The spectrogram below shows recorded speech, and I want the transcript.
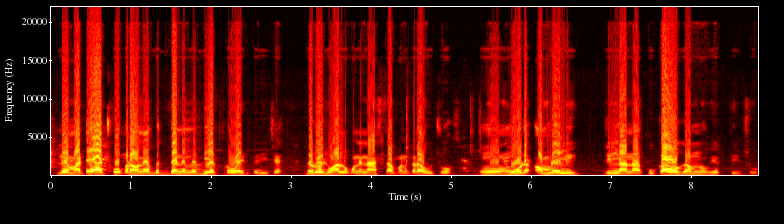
એટલે માટે આ છોકરાઓને બધાને મેં બેગ પ્રોવાઈડ કરી છે. દરરોજ હું આ લોકોને નાસ્તા પણ કરાવું છું. હું મૂળ અમરેલી જિલ્લાના કુકાવો ગામનો વ્યક્તિ છું.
